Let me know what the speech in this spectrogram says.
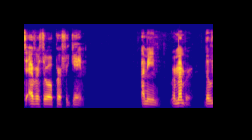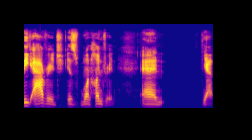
to ever throw a perfect game. I mean, remember, the league average is 100. And yeah,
